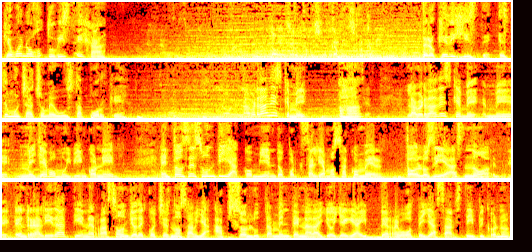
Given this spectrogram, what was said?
Qué buen ojo tuviste, hija. Pero ¿qué dijiste? Este muchacho me gusta porque... La verdad es que me, Ajá. la verdad es que me, me, me llevo muy bien con él. Entonces un día comiendo, porque salíamos a comer todos los días, ¿no? Eh, En realidad tiene razón, yo de coches no sabía absolutamente nada, yo llegué ahí de rebote, ya sabes, típico, ¿no?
